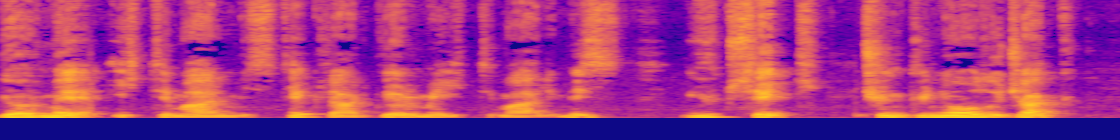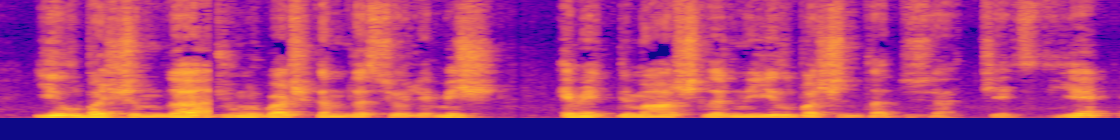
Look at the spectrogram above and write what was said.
görme ihtimalimiz, tekrar görme ihtimalimiz yüksek. Çünkü ne olacak? Yıl başında Cumhurbaşkanı da söylemiş emekli maaşlarını yıl başında düzelteceğiz diye.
